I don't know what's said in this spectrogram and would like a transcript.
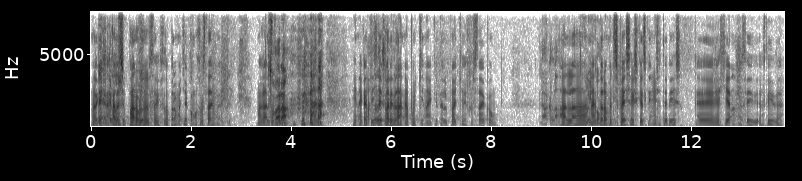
Μερικά ναι, είχαν χαλάσει πάρα πολλά λεφτά για αυτό το πράγμα και ακόμα χρωστάει η Αμερική. Μεγάλη Σοβαρά. Ναι, ναι. είναι κάτι είχε πάρει δάνεια από Κίνα και τα λοιπά και χρωστάει ακόμα. Α, καλά. Αλλά ναι, τώρα με τη SpaceX και τις καινούριε εταιρείες ε, έχει ανανεωθεί αυτή η ιδέα.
